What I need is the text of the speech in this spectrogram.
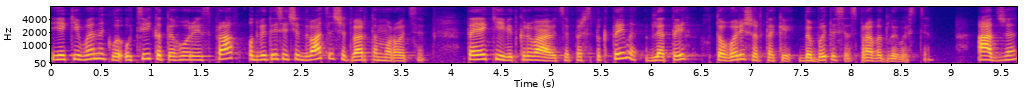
які виникли у цій категорії справ у 2024 році, та які відкриваються перспективи для тих, хто вирішив таки добитися справедливості. Адже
